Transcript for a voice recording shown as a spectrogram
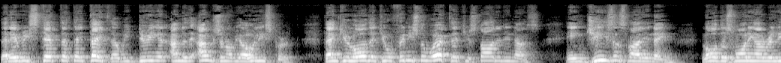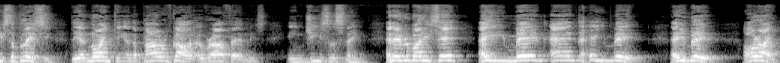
that every step that they take, they'll be doing it under the unction of your Holy Spirit. Thank you, Lord, that you'll finish the work that you started in us. In Jesus' mighty name. Lord, this morning I release the blessing, the anointing, and the power of God over our families. In Jesus' name. And everybody said, Amen and Amen. Amen. All right.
